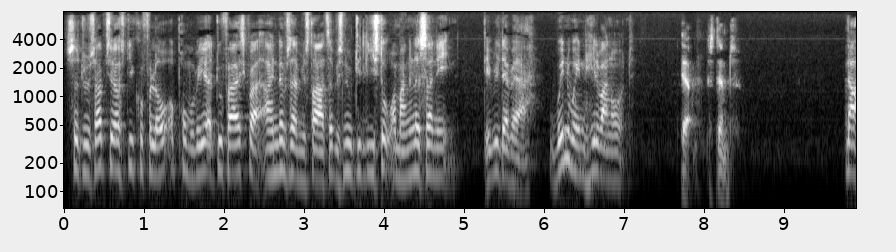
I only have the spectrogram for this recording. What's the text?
så du så op til også lige kunne få lov at promovere, at du faktisk var ejendomsadministrator, hvis nu de lige stod og manglede sådan en. Det ville da være win-win hele vejen rundt. Ja, bestemt. Nå,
